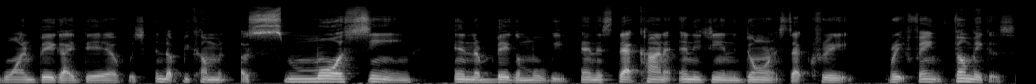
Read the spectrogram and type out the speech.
one big idea which ended up becoming a small scene in a bigger movie. And it's that kind of energy and endurance that create great fame filmmakers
